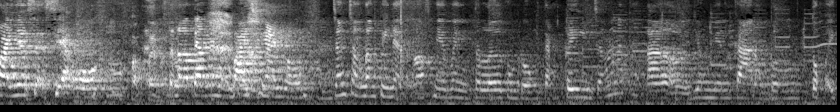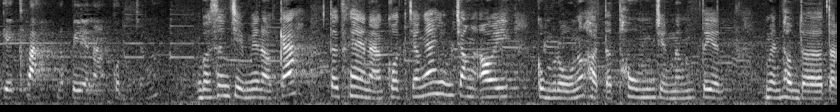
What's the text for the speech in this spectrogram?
បាយញ៉ាំសាក់សាក់អូផាត់តែទៅដល់ទាំងនេះបាយឆ្ងាញ់ហ្មងអញ្ចឹងចង់ដឹងពីអ្នកទាំងអស់គ្នាវិញទៅលើគម្រោងទាំងពីរអញ្ចឹងណាថាតើយើងមានការរំពឹងទុកអីគេខ្លះនៅពេលអនាគតអញ្ចឹងណាបើសិនជាមានឱកាសទៅថ្ងៃអនាគតអញ្ចឹងណាខ្ញុំចង់ឲ្យគម្រោងនោះរត់ទៅធំជាងនឹងទៀតមិនធំតែតែ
